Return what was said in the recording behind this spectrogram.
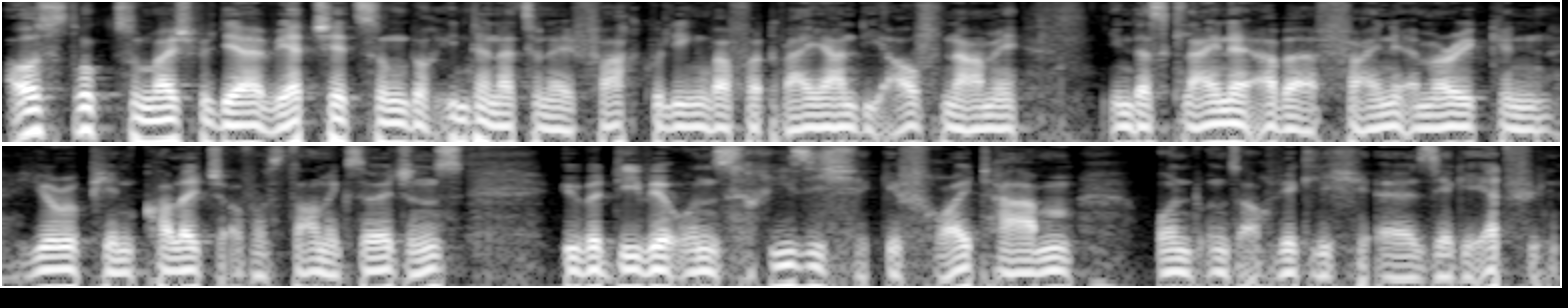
Ausdruck zum Beispiel der Wertschätzung durch internationale Fachkollegen war vor drei Jahren die Aufnahme in das kleine, aber feine American European College of Ophthalmic Surgeons, über die wir uns riesig gefreut haben und uns auch wirklich äh, sehr geehrt fühlen.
